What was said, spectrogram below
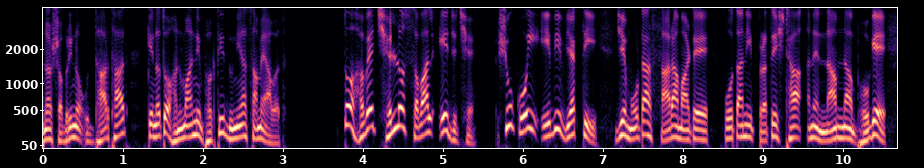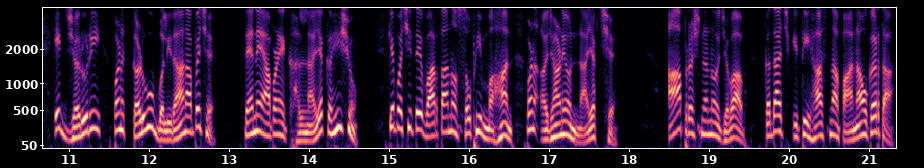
ન શબરીનો ઉદ્ધાર થાત કે ન તો હનુમાનની ભક્તિ દુનિયા સામે આવત. તો હવે છેલ્લો સવાલ એ જ છે, શું કોઈ એવી વ્યક્તિ જે મોટા સારા માટે પોતાની પ્રતિષ્ઠા અને નામના ભોગે એક જરૂરી પણ કડવું બલિદાન આપે છે? તેને આપણે ખલનાયક કહીશું? કે પછી તે વાર્તાનો સૌથી મહાન પણ અજાણ્યો નાયક છે? આ પ્રશ્નનો જવાબ કદાચ ઇતિહાસના પાનાઓ કરતાં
